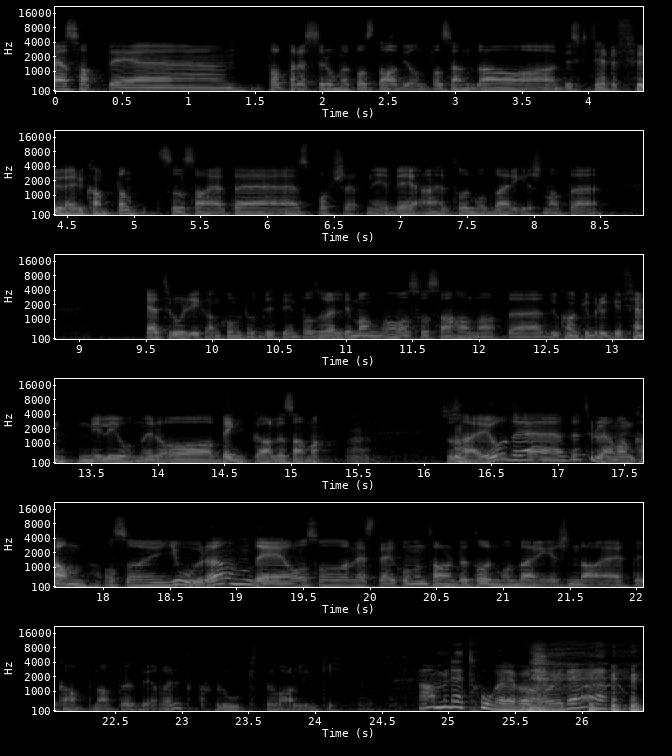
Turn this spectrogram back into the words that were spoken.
jeg satt i, på presserommet på stadion på søndag og diskuterte før kampen. Så sa jeg til sportssjefen i BR, Tormod Bergersen, at jeg tror ikke han kommer til å dytte inn på så veldig mange. Og så sa han at eh, du kan ikke bruke 15 millioner og benke alle sammen. Så sa jeg jo, det, det tror jeg man kan. Og så gjorde han det. Og så leste jeg kommentaren til Tormod Bergersen da etter kampen at det, det var et klokt valg. Ja, men det tror jeg det var. òg. det,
